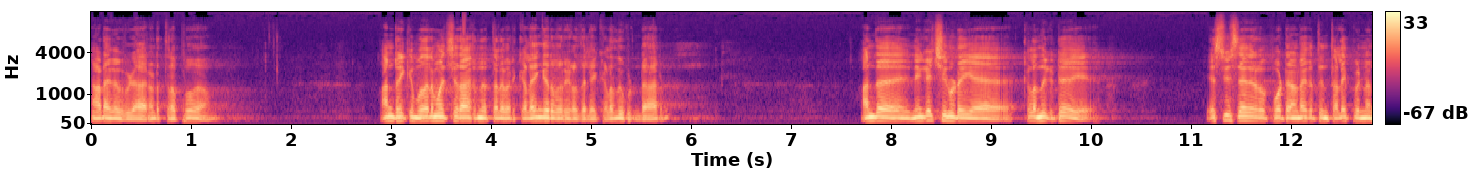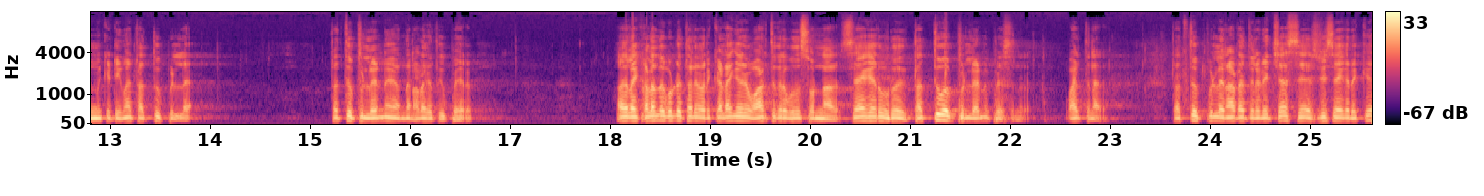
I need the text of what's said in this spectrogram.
நாடக விழா நடத்தினப்போ அன்றைக்கு முதலமைச்சராக இருந்த தலைவர் கலைஞர் அவர்கள் அதில் கலந்து கொண்டார். அந்த நிகழ்ச்சியினுடைய கலந்துக்கிட்டு எஸ் வி சேகர் போட்ட நாடகத்தின் தலைப்பு என்னன்னு கேட்டிங்கன்னா தத்துப்பிள்ளை தத்துப்பிள்ளைன்னு அந்த நாடகத்துக்கு பேர். அதில் கலந்து கொண்டு தலைவர் கலைஞர் வாழ்த்துக்கிற போது சொன்னார் சேகர் ஒரு தத்துவ பிள்ளைன்னு பேசினார் வாழ்த்தினார். தத்துவ பிள்ளை நாடகத்தில் நடித்த சே எஸ் வி சேகருக்கு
